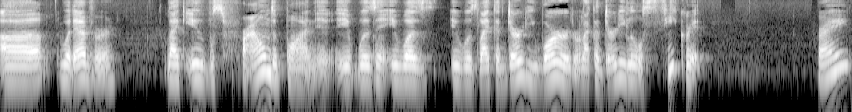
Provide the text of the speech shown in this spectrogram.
uh, whatever, like it was frowned upon. It, it wasn't, it was, it was like a dirty word or like a dirty little secret. Right?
